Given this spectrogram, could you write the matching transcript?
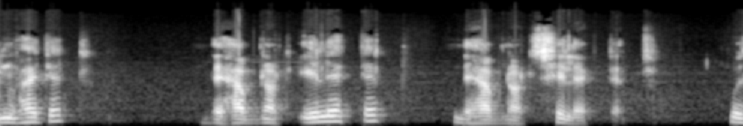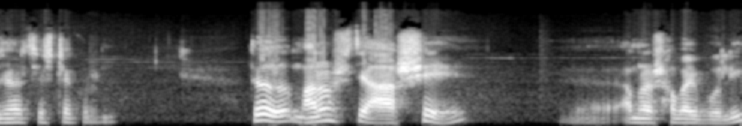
invited they have not elected they have not selected বোঝার চেষ্টা করুন। তো মানুষ যে আসে আমরা সবাই বলি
